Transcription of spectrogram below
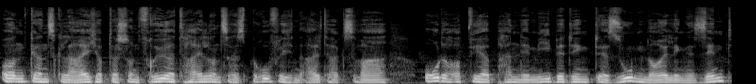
Und ganz gleich, ob das schon früher Teil unseres beruflichen Alltags war oder ob wir pandemiebedingte Zoom-Neulinge sind,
